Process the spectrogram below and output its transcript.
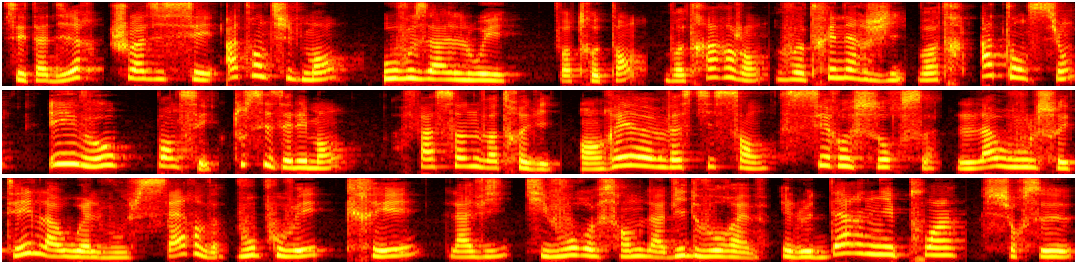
C'est-à-dire, choisissez attentivement où vous allouez votre temps, votre argent, votre énergie, votre attention et vos pensées. Tous ces éléments façonnent votre vie. En réinvestissant ces ressources là où vous le souhaitez, là où elles vous servent, vous pouvez créer la vie qui vous ressemble, la vie de vos rêves. Et le dernier point sur ce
